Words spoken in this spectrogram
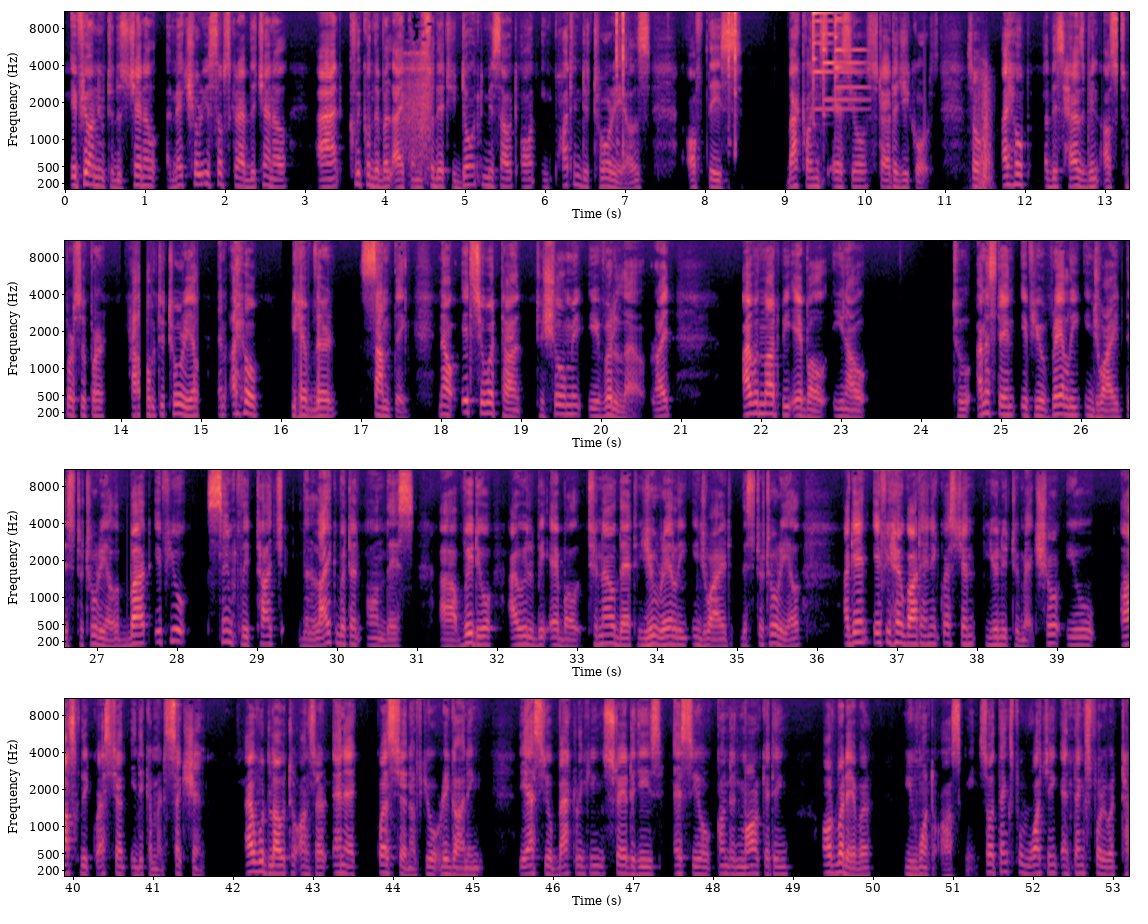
if you are new to this channel make sure you subscribe the channel and click on the bell icon so that you don't miss out on important tutorials of this backlinks SEO strategy course. So I hope this has been a super, super helpful tutorial and I hope you have learned something. Now it's your turn to show me your love, right? I would not be able, you know, to understand if you really enjoyed this tutorial, but if you simply touch the like button on this uh, video, I will be able to know that you really enjoyed this tutorial. Again, if you have got any question, you need to make sure you ask the question in the comment section. I would love to answer any question of you regarding the SEO backlinking strategies, SEO content marketing, or whatever you want to ask me. So thanks for watching and thanks for your time.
